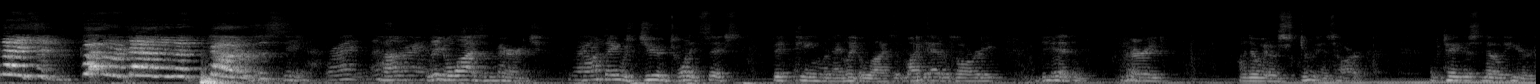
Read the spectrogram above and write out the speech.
nation further down in the gutters of sin. Right. Huh? right. Legalizing marriage. I think it was June 26, 15 when they legalized it. My dad was already dead and buried. I know it'll stir his heart. Let me tell you this note here.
